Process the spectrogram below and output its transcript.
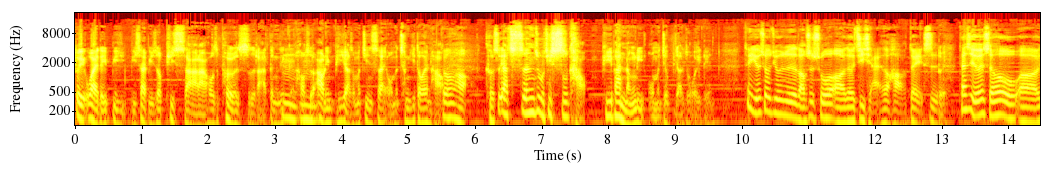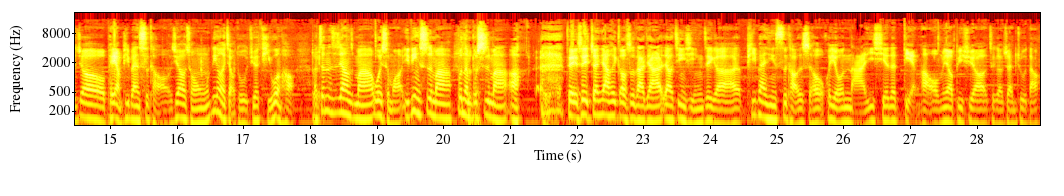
对外的比比赛，比如说披萨啦，或是 pers 啦等这个，或是奥林匹亚什么竞赛，我们成绩都很好，都很好。可是要深入去思考、批判能力，我们就比较弱一点。对有的时候就是老师说哦，都记起来了，好，对，是。对。但是有的时候，呃，就要培养批判思考，就要从另外角度，觉得提问号啊，真的是这样子吗？为什么？一定是吗？不能不是吗？啊，对，所以专家会告诉大家，要进行这个批判性思考的时候，会有哪一些的点哈，我们要必须要这个专注到。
